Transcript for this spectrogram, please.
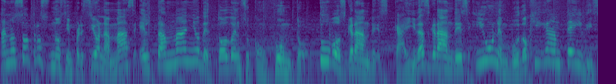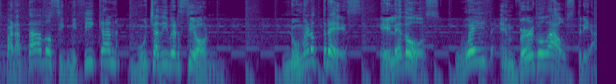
a nosotros nos impresiona más el tamaño de todo en su conjunto. Tubos grandes, caídas grandes y un embudo gigante y disparatado significan mucha diversión. Número 3. L2. Wave en Virgil, Austria.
